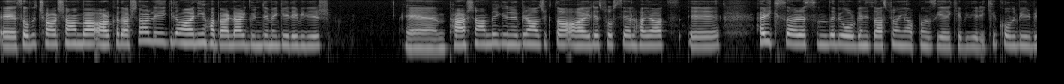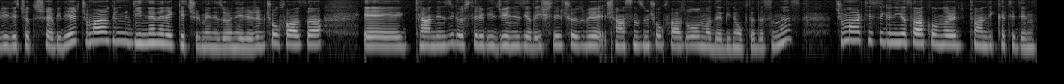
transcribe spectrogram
Ee, Salı, çarşamba arkadaşlarla ilgili ani haberler gündeme gelebilir. Ee, Perşembe günü birazcık daha aile, sosyal hayat, e, her ikisi arasında bir organizasyon yapmanız gerekebilir. İki konu birbiriyle çatışabilir. Cuma günü dinlenerek geçirmenizi öneririm. Çok fazla e, kendinizi gösterebileceğiniz ya da işleri çözme şansınızın çok fazla olmadığı bir noktadasınız. Cumartesi günü yasal konulara lütfen dikkat edin.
